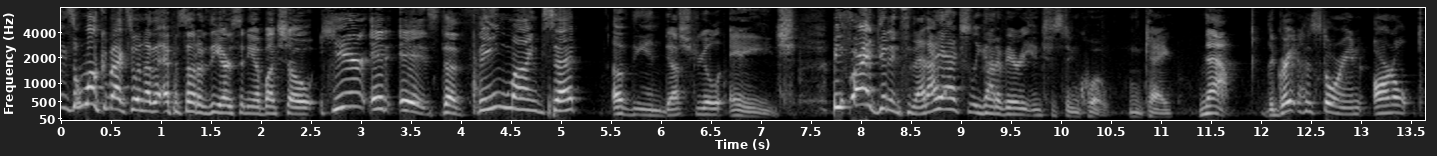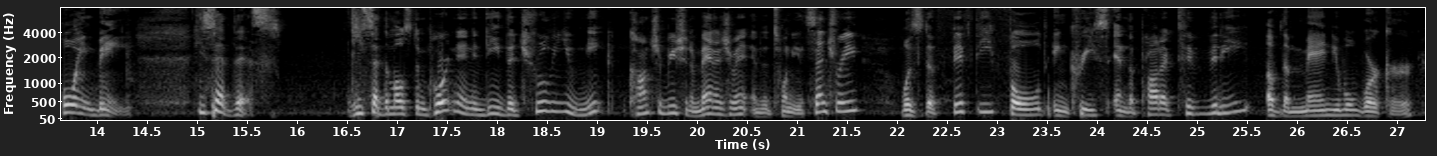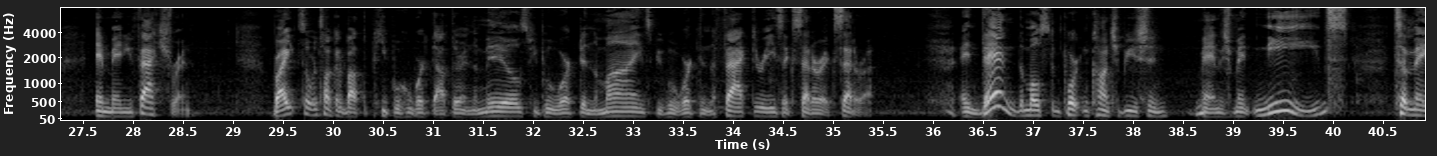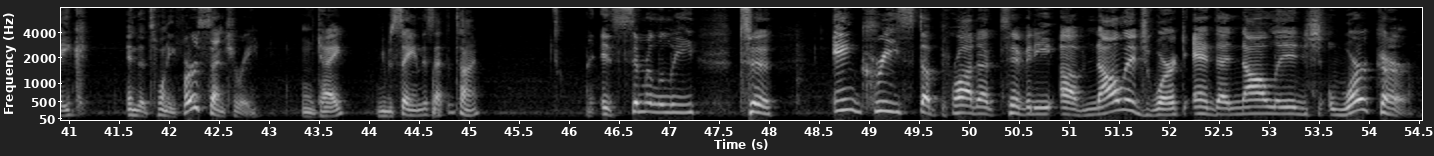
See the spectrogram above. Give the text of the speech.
guys, welcome back to another episode of the Arsenio Buck Show. Here it is, the thing mindset of the industrial age. Before I get into that, I actually got a very interesting quote. Okay, now the great historian Arnold Toynbee, he said this. He said the most important and indeed the truly unique contribution of management in the 20th century was the 50 fold increase in the productivity of the manual worker in manufacturing. Right? So we're talking about the people who worked out there in the mills, people who worked in the mines, people who worked in the factories, etc., etc. And then the most important contribution management needs to make in the 21st century, okay? He was saying this at the time, is similarly to increase the productivity of knowledge work and the knowledge worker.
